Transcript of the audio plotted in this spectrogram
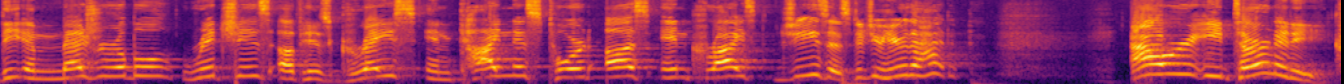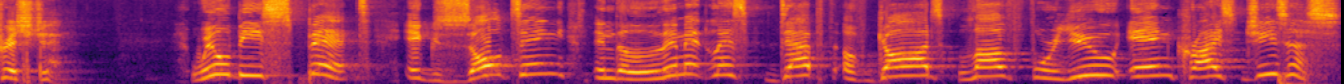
the immeasurable riches of his grace in kindness toward us in Christ Jesus. Did you hear that? Our eternity, Christian, will be spent exulting in the limitless depth of God's love for you in Christ Jesus.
